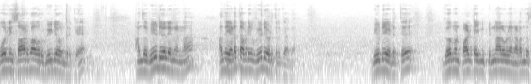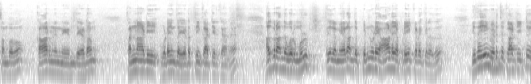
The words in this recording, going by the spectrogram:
போலீஸ் சார்பாக ஒரு வீடியோ வந்திருக்கு. அந்த வீடியோவில் என்னென்னா அந்த இடத்த அப்படியே வீடியோ எடுத்திருக்காங்க. வீடியோ எடுத்து கவர்மெண்ட் பாலிடெக்னிக் பின்னால் உள்ள நடந்த சம்பவம் கார் நின்று இருந்த இடம் கண்ணாடி உடைந்த இடத்தையும் காட்டியிருக்காங்க. அதுக்கப்புறம் அந்த ஒரு முள் இதில் மேலே அந்த பெண்ணுடைய ஆடை அப்படியே கிடக்கிறது. இதையும் எடுத்து காட்டிட்டு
